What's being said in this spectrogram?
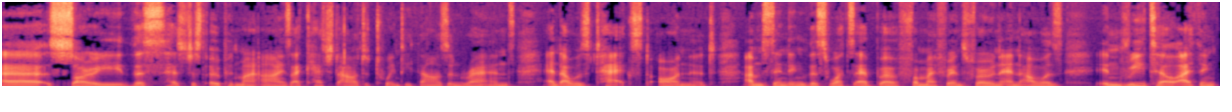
uh, sorry, this has just opened my eyes. I cashed out 20,000 rands and I was taxed on it. I'm sending this WhatsApp uh, from my friend's phone and I was in retail. I think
